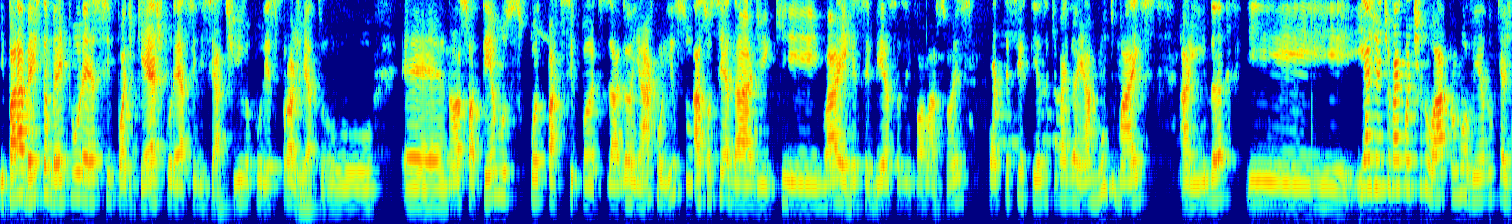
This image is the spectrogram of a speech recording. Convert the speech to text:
e parabéns também por esse podcast, por essa iniciativa, por esse projeto. É, nós só temos, quanto participantes, a ganhar com isso. A sociedade que vai receber essas informações pode ter certeza que vai ganhar muito mais ainda. E, e a gente vai continuar promovendo o que a gente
